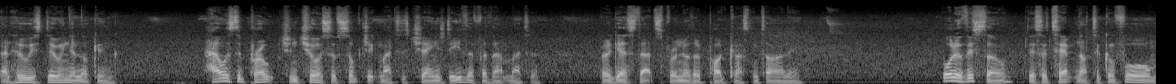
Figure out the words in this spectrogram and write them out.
and who is doing the looking. How has the approach and choice of subject matters changed either for that matter? But I guess that's for another podcast entirely. All of this though, this attempt not to conform,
